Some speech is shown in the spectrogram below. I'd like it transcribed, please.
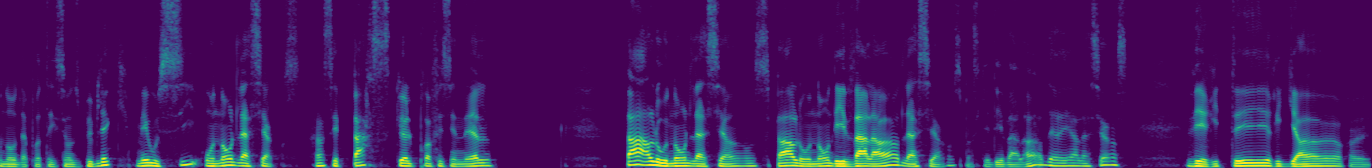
au nom de la protection du public, mais aussi au nom de la science. Hein? C'est parce que le professionnel parle au nom de la science, parle au nom des valeurs de la science, parce qu'il y a des valeurs derrière la science, vérité, rigueur, euh,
